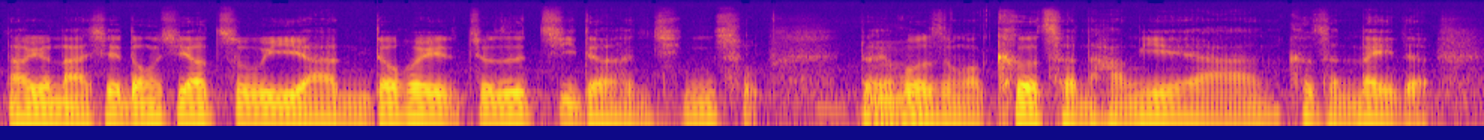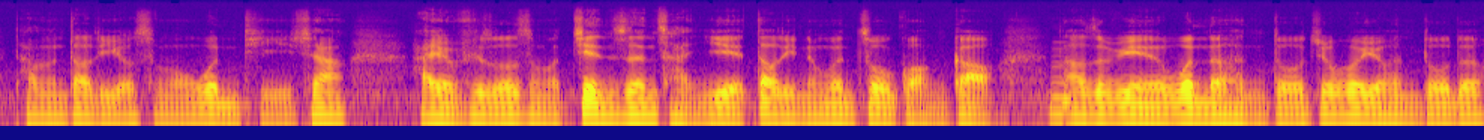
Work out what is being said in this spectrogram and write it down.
然后有哪些东西要注意啊，你都会就是记得很清楚。对，或者什么课程行业啊，课程类的，他们到底有什么问题？像还有比如说什么健身产业，到底能不能做广告？然后这边也问了很多，就会有很多的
